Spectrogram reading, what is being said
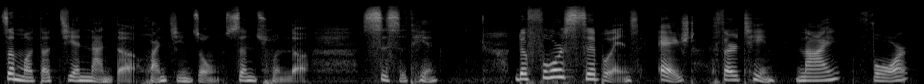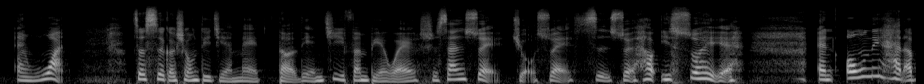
这么的艰难的环境中生存了四十天。The four siblings, aged thirteen, nine, four, and one，这四个兄弟姐妹的年纪分别为十三岁、九岁、四岁，还有一岁耶。And only had a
